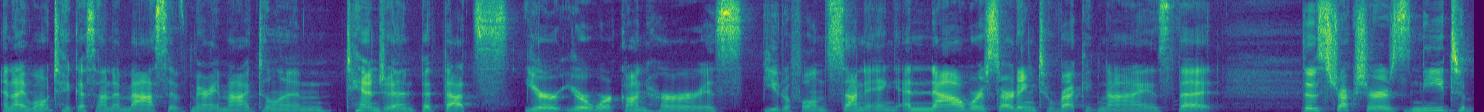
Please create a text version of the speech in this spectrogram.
And I won't take us on a massive Mary Magdalene tangent, but that's your your work on her is beautiful and stunning. And now we're starting to recognize that those structures need to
